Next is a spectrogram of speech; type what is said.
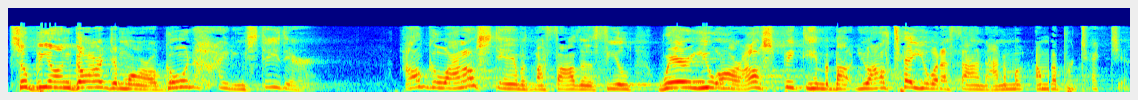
So be on guard tomorrow. Go in hiding. Stay there. I'll go out. I'll stand with my father in the field where you are. I'll speak to him about you. I'll tell you what I found out. I'm, I'm going to protect you.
